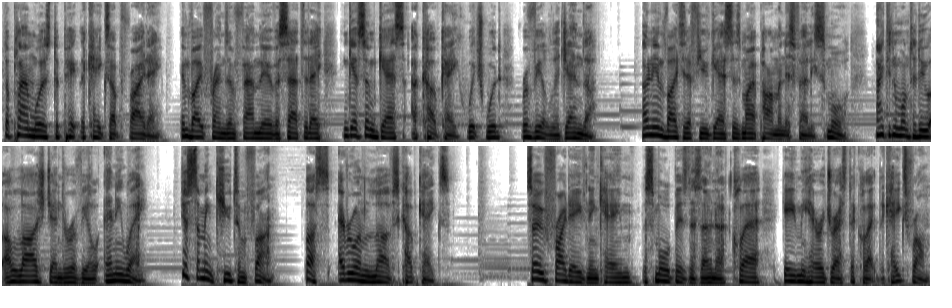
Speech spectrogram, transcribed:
The plan was to pick the cakes up Friday, invite friends and family over Saturday, and give some guests a cupcake which would reveal the gender. I only invited a few guests as my apartment is fairly small, and I didn't want to do a large gender reveal anyway. Just something cute and fun. Plus, everyone loves cupcakes. So Friday evening came, the small business owner, Claire, gave me her address to collect the cakes from.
